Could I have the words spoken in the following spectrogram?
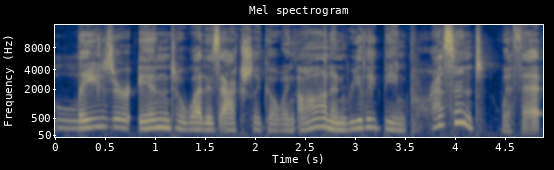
laser into what is actually going on and really being present with it.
